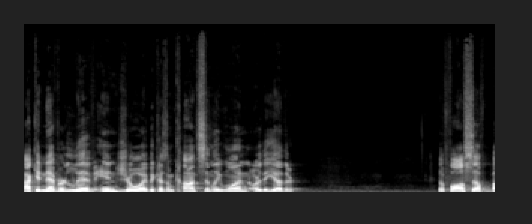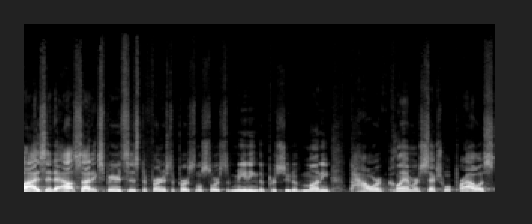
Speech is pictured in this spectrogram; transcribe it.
I can never live in joy because I'm constantly one or the other. The false self buys into outside experiences to furnish a personal source of meaning, the pursuit of money, power, glamour, sexual prowess,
